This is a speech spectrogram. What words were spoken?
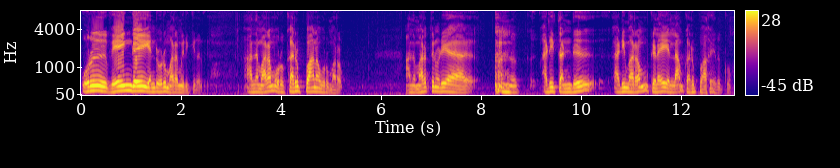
ஒரு வேங்கை என்ற ஒரு மரம் இருக்கிறது. அந்த மரம் ஒரு கருப்பான ஒரு மரம். அந்த மரத்தினுடைய அடித்தண்டு அடிமரம் கிளை எல்லாம் கருப்பாக இருக்கும்.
